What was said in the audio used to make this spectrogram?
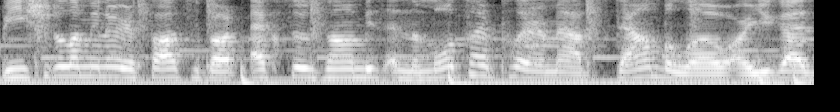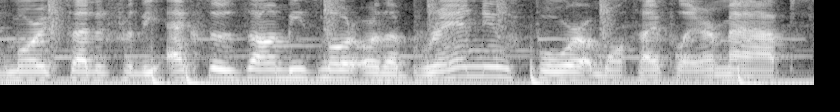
Be sure to let me know your thoughts about Exo Zombies and the multiplayer maps down below. Are you guys more excited for the Exo Zombies mode or the brand new 4 multiplayer maps?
